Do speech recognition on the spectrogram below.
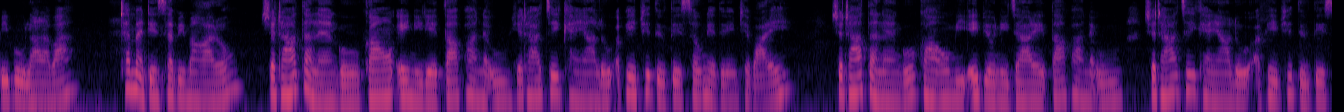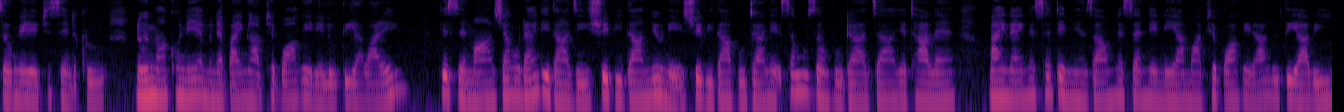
ပေးပို့လာတာပါ။ထပ်မံတင်ဆက်ပေးမှာကတော့ယထာတန်လန်ကိုကောင်းအိမ်နေတဲ့တားဖနှစ်ဦးယထာကျိတ်ခံရလို့အဖေဖြစ်သူတည်ဆုံးတဲ့သတင်းဖြစ်ပါတယ်။ယထာတန်လန်ကိုခေါင်းအုံပြီးအိပ်ပျော်နေကြတဲ့တားဖနှစ်ဦးယထာကျိတ်ခံရလို့အဖေဖြစ်သူတည်ဆုံးခဲ့တဲ့ဖြစ်စဉ်တစ်ခုနိုဝင်ဘာ9ရက်မနက်ပိုင်းကဖြစ်ပွားခဲ့တယ်လို့သိရပါတယ်။ ဖြစ်စဉ်မှာရန်ကုန်တိုင်းဒေသကြီးရွှေပြည်သာမြို့နယ်ရွှေပြည်သာဘူတာနဲ့စက်မှုစုံဘူတာကြားယထာလန်မိုင်းတိုင်း21မြင်းဆောင်22နေရာမှာဖြစ်ပွားခဲ့တာလို့သိရပြီး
